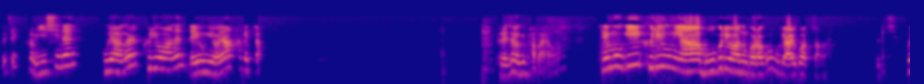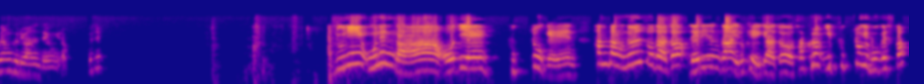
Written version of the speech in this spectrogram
그치? 그럼 이 시는 고향을 그리워하는 내용이어야 하겠죠? 그래서 여기 봐봐요. 대목이 그리움이야. 뭐 그리워하는 거라고? 우리 알고 왔잖아. 그렇지. 고향 그리워하는 내용이라고. 그지? 눈이 오는가? 어디에? 북쪽엔. 한방 눈 쏟아져 내리는가? 이렇게 얘기하죠. 자, 그럼 이 북쪽이 뭐겠어?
